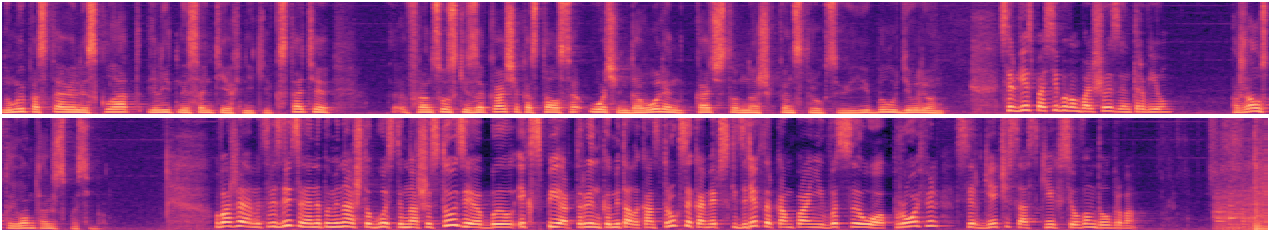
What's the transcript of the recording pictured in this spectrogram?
но мы поставили склад элитной сантехники. Кстати, французский заказчик остался очень доволен качеством нашей конструкции и был удивлен. Сергей, спасибо вам большое за интервью. Пожалуйста, и вам также спасибо. Уважаемые телезрители, я напоминаю, что гостем нашей студии был эксперт рынка металлоконструкции, коммерческий директор компании ВСО «Профиль» Сергей Часовских. Всего вам доброго. Thank you.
